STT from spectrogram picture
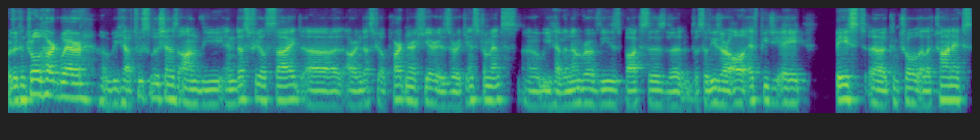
For the controlled hardware, uh, we have two solutions on the industrial side. Uh, our industrial partner here is Zurich Instruments. we have a number of these boxes. The, the, so these are all FPGA-based control electronics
